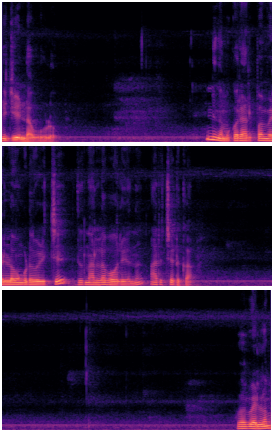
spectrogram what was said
രുചി ഉണ്ടാവുകയുള്ളൂ ഇനി നമുക്കൊരല്പം വെള്ളവും കൂടെ ഒഴിച്ച് ഇത് നല്ല പോലെ ഒന്ന് അരച്ചെടുക്കാം. അപ്പോൾ വെള്ളം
